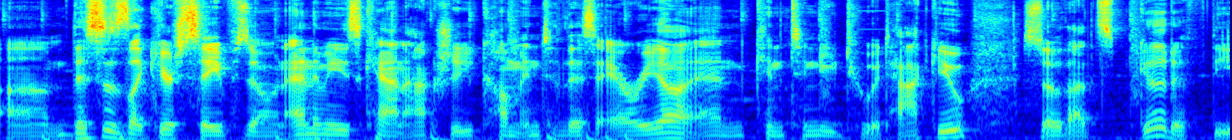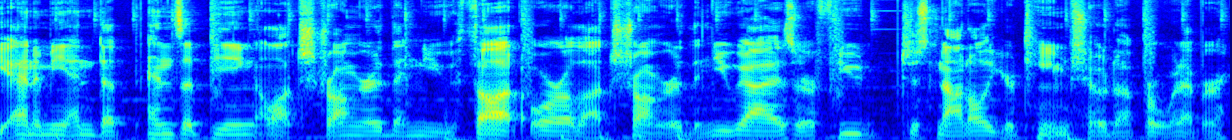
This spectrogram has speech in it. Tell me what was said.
um, this is like your safe zone. Enemies can't actually come into this area and continue to attack you. So that's good if the enemy end up ends up being a lot stronger than you thought or a lot stronger than you guys or if you just not all your team showed up or whatever.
